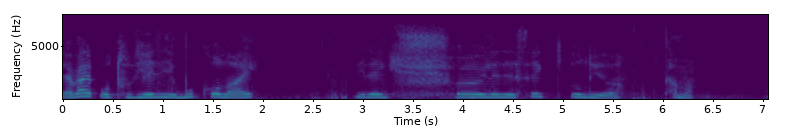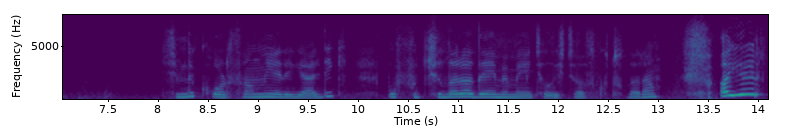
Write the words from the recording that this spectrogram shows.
Level 37 bu kolay. Direkt şöyle desek oluyor. Tamam. Şimdi korsanlı yere geldik. Bu fıçılara değmemeye çalışacağız kutulara. Hayır.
